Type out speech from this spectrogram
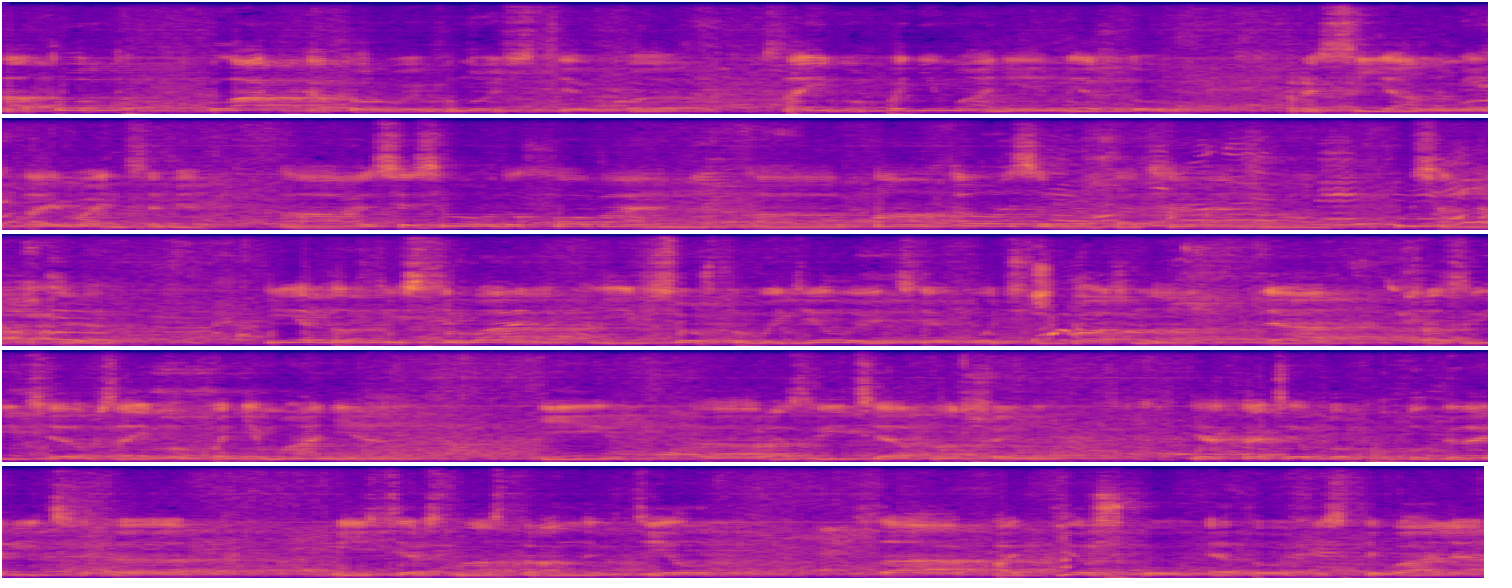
за тот вклад, который вы вносите в взаимопонимание между россиянами и тайваньцами. 呃，谢谢我们的伙伴，呃，帮俄罗斯人和台湾人互相了解。 И этот фестиваль и все, что вы делаете, очень важно для развития взаимопонимания и э, развития отношений. Я хотел бы поблагодарить э, Министерство иностранных дел за поддержку этого фестиваля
